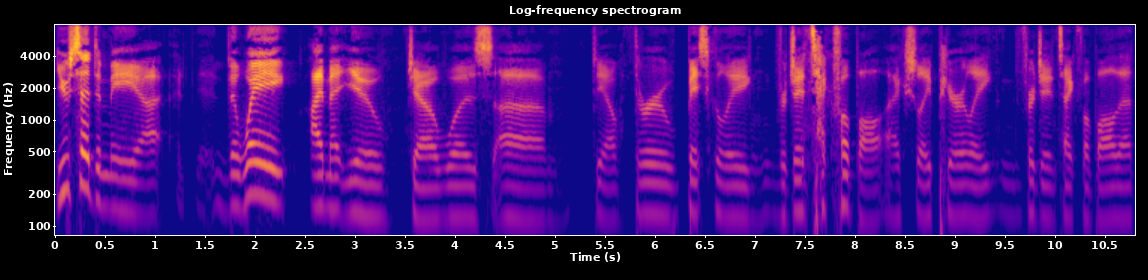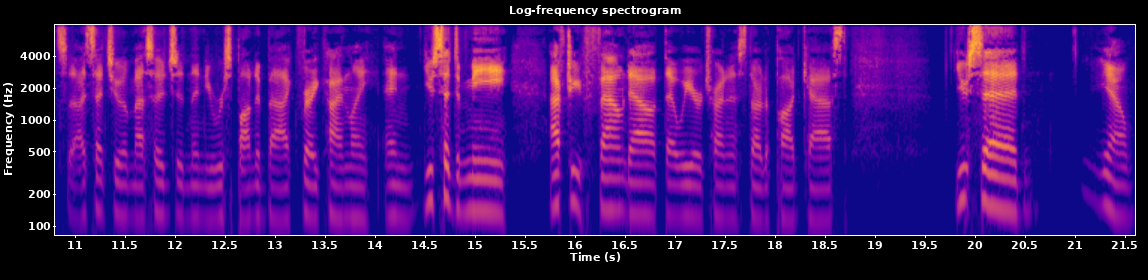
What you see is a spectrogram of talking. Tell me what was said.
you said to me uh, the way I met you, Joe, was um, you know through basically Virginia Tech football. Actually, purely Virginia Tech football. That's I sent you a message and then you responded back very kindly, and you said to me after you found out that we were trying to start a podcast, you said. You know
